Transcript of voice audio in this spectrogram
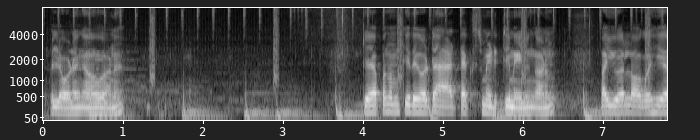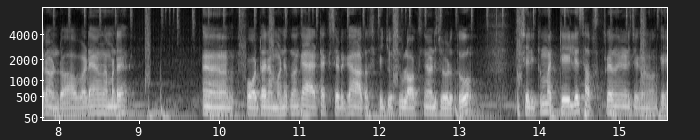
ഇപ്പോൾ ലോഡിങ് ആവുകയാണ്. ഓക്കെ അപ്പോൾ നമുക്ക് ഇത് കേട്ട് ആഡ് ടെക്സ്റ്റും എഡിറ്റ് ഇമേജും കാണും. അപ്പോൾ യുവർ ലോഗോ ഹിയർ ഉണ്ടോ? അവിടെയാണ് നമ്മുടെ ഫോട്ടോ നമ്മൾ ഇപ്പോൾ നമുക്ക് ആഡ് ടെക്സ്റ്റ് എടുക്കാം. ആദർ സ്കെച്ചസ് ബ്ലോഗ്സിന് അടിച്ചു കൊടുത്തു. ശരിക്കും മറ്റേതിൽ സബ്സ്ക്രൈബ് അടിച്ചേക്കണം ഓക്കെ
